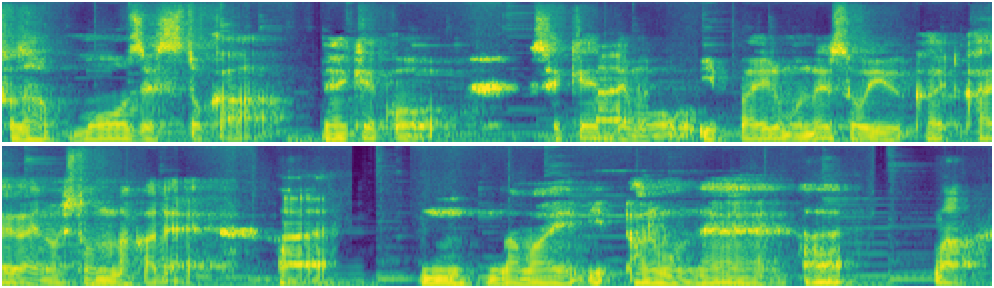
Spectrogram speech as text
そうだモーゼスとか、ね、結構世間でもいっぱいいるもんね、そういう海海外の人の中で、はい。うん、名前あるもんね。はい、まあ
